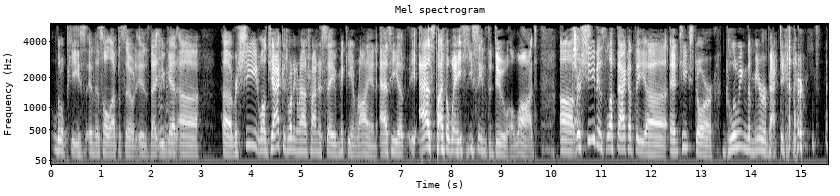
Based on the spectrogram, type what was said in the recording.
little piece in this whole episode is that you get uh, uh, Rashid while Jack is running around trying to save Micki and Ryan as he uh, as by the way he seems to do a lot. Uh. Rashid is left back at the uh, antique store gluing the mirror back together.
